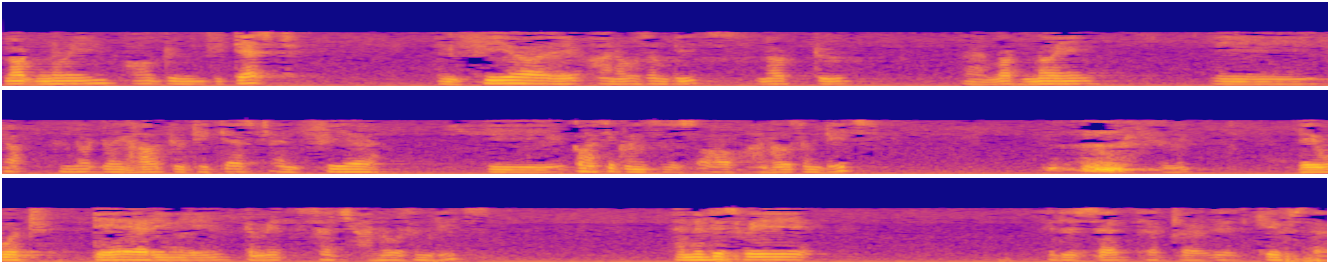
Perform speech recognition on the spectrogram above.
not knowing how to detest and fear the unwholesome deeds, not to uh, not knowing the not, knowing how to detest and fear the consequences of unwholesome deeds. they would daringly commit such unwholesome deeds. And in this way, it is said that uh, it gives a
